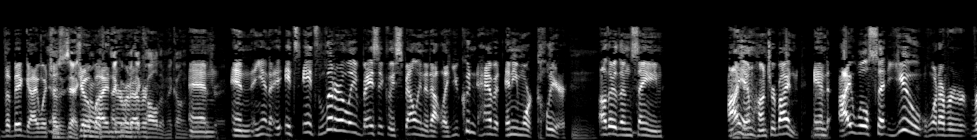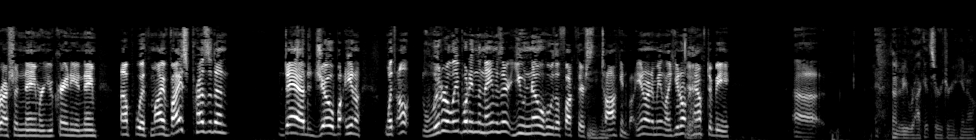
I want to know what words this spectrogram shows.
the big guy, which was is gonna say, I Joe can't remember what- I Biden can't or remember what they whatever. called him. They called him and right. and you know it's it's literally basically spelling it out. Like you couldn't have it any more clear, Hmm. other than saying. I am Hunter Biden, and I will set you, whatever Russian name or Ukrainian name, up with my vice president dad, Joe Biden. You know, without literally putting the names there, you know who the fuck they're s talking about. You know what I mean? Like, you don't Mm-hmm. Yeah. have to be, It's going to be rocket surgery you know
